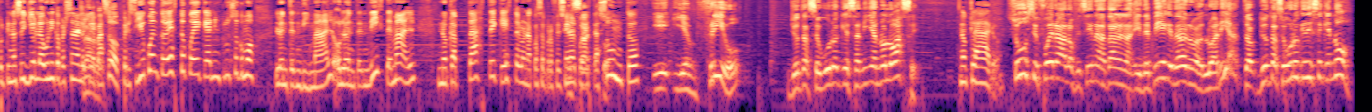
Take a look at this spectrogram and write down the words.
porque no soy yo la única persona a la que le pasó. Pero si yo cuento esto, puede quedar incluso como lo entendí mal o lo entendiste mal, no captaste que esto era una cosa profesional por este asunto. Y, y en frío, yo te aseguro que esa niña no lo hace. No, claro. Su, si fuera a la oficina y te pide que te lo, haría, yo te aseguro que dice que no.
